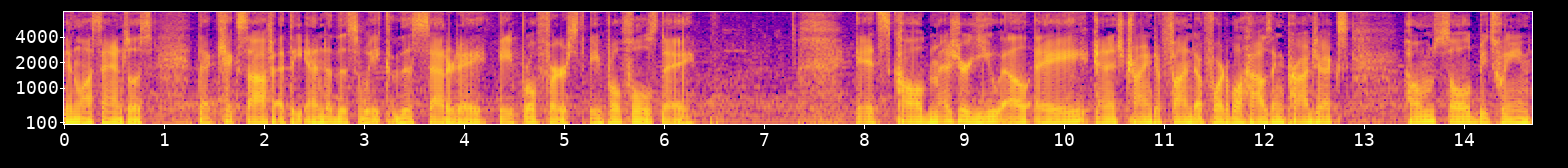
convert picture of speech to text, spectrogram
in Los Angeles that kicks off at the end of this week, this Saturday, April 1st, April Fool's Day. It's called Measure ULA and it's trying to fund affordable housing projects. Homes sold between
